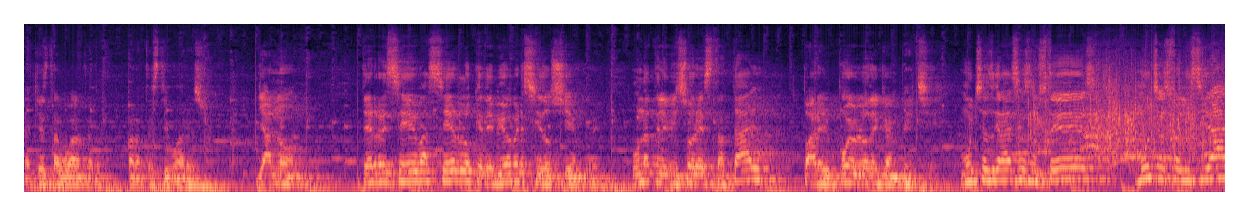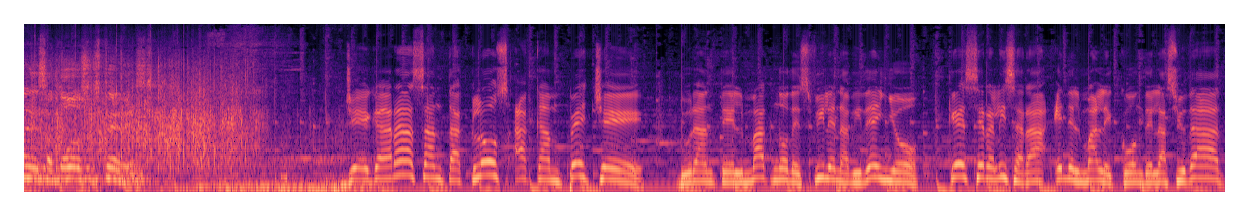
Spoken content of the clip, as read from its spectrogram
Aquí está Walter para testiguar eso. Ya no. TRC va a ser lo que debió haber sido siempre, una televisora estatal para el pueblo de Campeche. Muchas gracias a ustedes, muchas felicidades a todos ustedes. Llegará Santa Claus a Campeche durante el magno desfile navideño que se realizará en el malecón de la ciudad.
